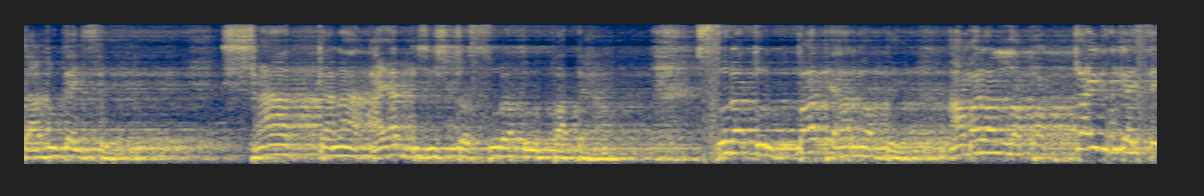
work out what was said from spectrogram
যা ঢুকাইছে সাত কানা আয়াত বিশিষ্ট সুরাতুল ফাতেহা। সুরাতুল ফাতেহার মধ্যে আমার আল্লাহ পাক তাই ঢুকাইছে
